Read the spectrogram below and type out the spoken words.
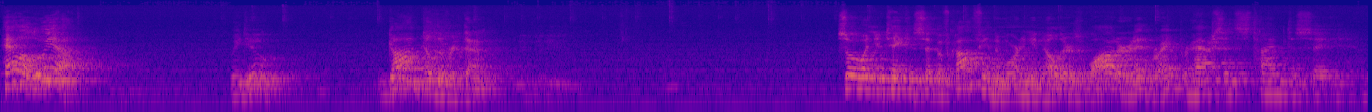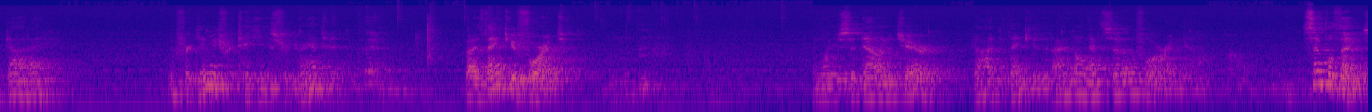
Hallelujah! We do. God delivered them. So when you take a sip of coffee in the morning, you know there's water in it, right? Perhaps it's time to say, God, I, forgive me for taking this for granted. But I thank you for it. And when you sit down in a chair, God, thank you that I don't have to sit on the floor right now. Simple things.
